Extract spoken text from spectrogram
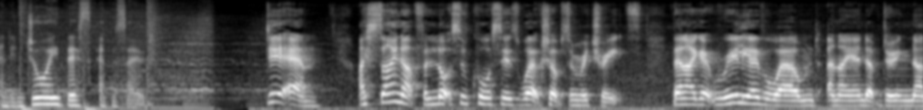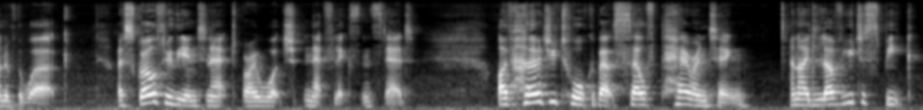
and enjoy this episode. Dear Em, I sign up for lots of courses, workshops, and retreats. Then I get really overwhelmed and I end up doing none of the work. I scroll through the internet or I watch Netflix instead. I've heard you talk about self parenting, and I'd love you to speak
